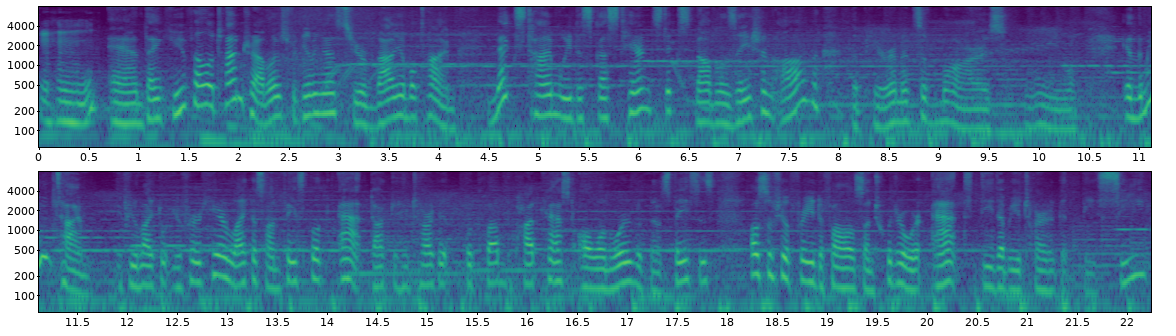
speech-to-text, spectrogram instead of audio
Mm-hmm. And thank you, fellow time travelers, for giving us your valuable time. Next time, we discuss Terrance Dicks' novelization of The Pyramids of Mars. Ooh. In the meantime, if you liked what you've heard here, like us on Facebook at Doctor Who Target Book Club Podcast, all one word with no spaces. Also, feel free to follow us on Twitter. We're at DW Target BC,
